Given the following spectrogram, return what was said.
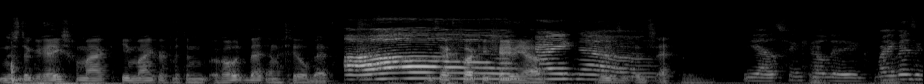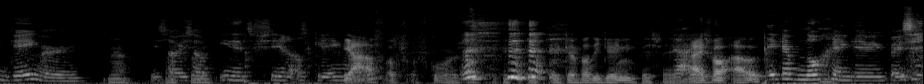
een stuk race gemaakt in Minecraft met een rood bed en een geel bed. Oh, Dat is echt fucking geniaal. Kijk Dus nou. het is echt heel leuk. Ja, dat vind ik heel leuk. Maar je bent een gamer. Ja, Je zou jezelf identificeren als gamer. ja of, of, of course. ik, ik, ik heb wel die gaming PC. Ja, hij is wel oud. Ik heb nog geen gaming PC.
